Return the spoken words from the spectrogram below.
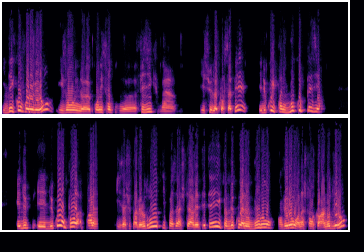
ils découvrent le vélo, ils ont une condition euh, physique ben, issue de la course à pied, et du coup, ils prennent beaucoup de plaisir. Et du, et du coup, on peut, par la, ils achètent un vélo de route, ils peuvent acheter un VTT, ils peuvent du coup aller au boulot en vélo en achetant encore un autre vélo.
